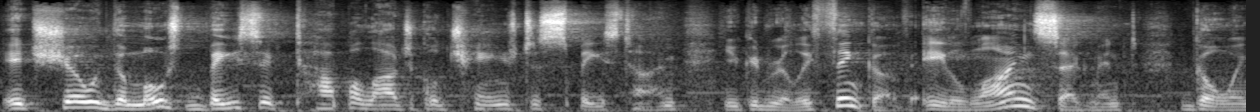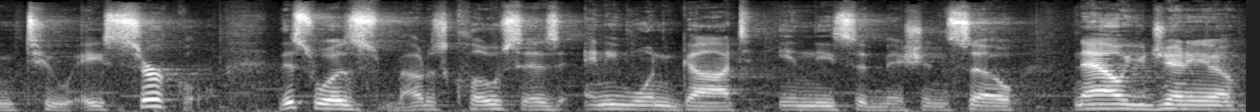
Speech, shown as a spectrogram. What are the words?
it showed the most basic topological change to space-time you could really think of, a line segment going to a circle. This was about as close as anyone got in the submission. So now, Eugenio,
